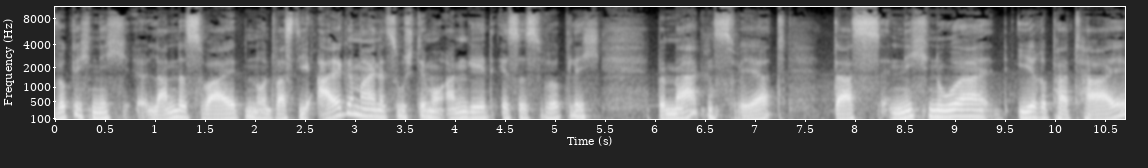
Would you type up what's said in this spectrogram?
wirklich nicht landesweiten und was die allgemeine Zustimmung angeht, ist es wirklich bemerkenswert, dass nicht nur ihre Partei,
